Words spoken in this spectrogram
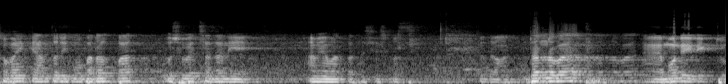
সবাইকে আন্তরিক মোবারকবাদ ও শুভেচ্ছা জানিয়ে আমি আমার কথা শেষ করছি। ধন্যবাদ। হ্যাঁ, মনির একটু।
